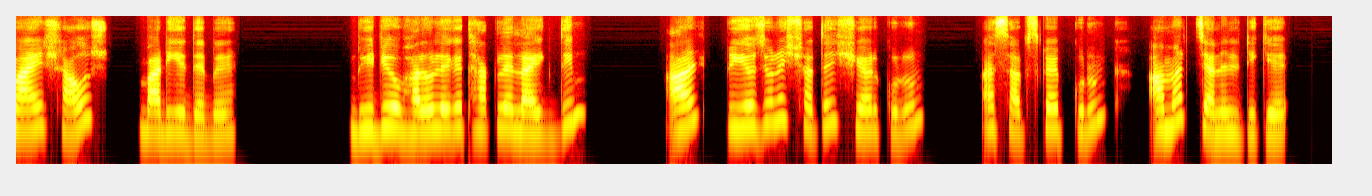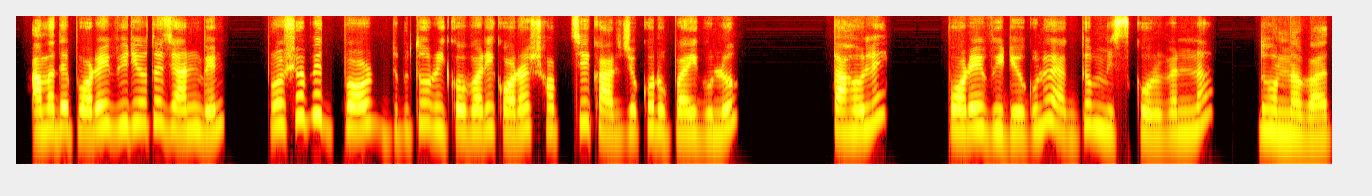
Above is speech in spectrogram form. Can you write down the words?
মায়ের সাহস বাড়িয়ে দেবে। ভিডিও ভালো লেগে থাকলে লাইক দিন, আর প্রিয়জনের সাথে শেয়ার করুন আর সাবস্ক্রাইব করুন আমার চ্যানেলটিকে। আমাদের পরের ভিডিওতে জানবেন প্রসবের পর দ্রুত রিকভারি করার সবচেয়ে কার্যকর উপায়গুলো। তাহলে পরের ভিডিওগুলো একদম মিস করবেন না। ধন্যবাদ।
